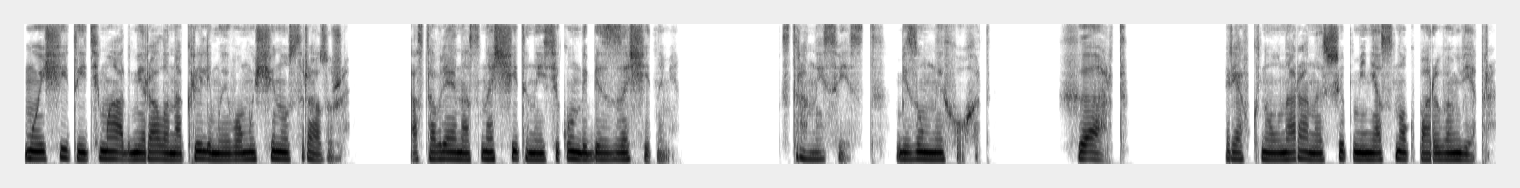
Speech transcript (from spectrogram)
Мой щит и тьма адмирала накрыли моего мужчину сразу же, оставляя нас на считанные секунды беззащитными. Странный свист, безумный хохот. «Харт!» — рявкнул Наран и сшиб меня с ног порывом ветра.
